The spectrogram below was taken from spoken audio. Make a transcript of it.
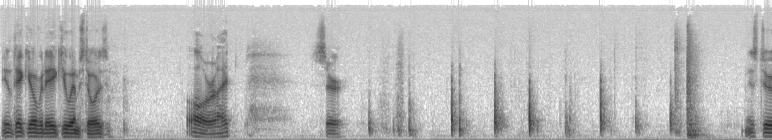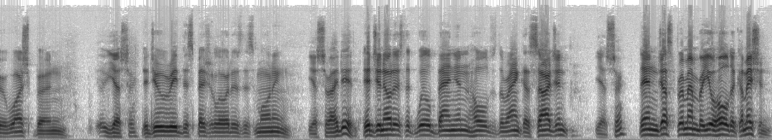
He'll take you over to AQM stores. All right, sir. Mr. Washburn. Uh, yes, sir. Did you read the special orders this morning? Yes, sir, I did. Did you notice that Will Banyan holds the rank of sergeant? Yes, sir. Then just remember you hold a commission.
